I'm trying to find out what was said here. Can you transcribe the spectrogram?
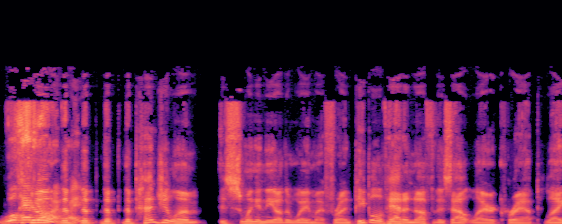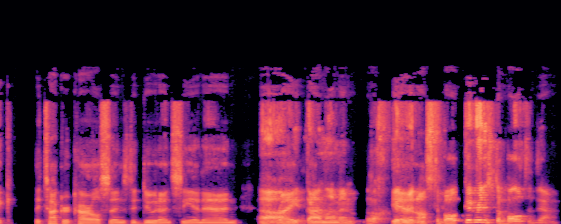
we'll have you, know, on. The, right? the, the the pendulum is swinging the other way, my friend. People have had enough of this outlier crap, like the Tucker Carlsons, the dude on CNN, oh, right? Don Lemon. Ugh, good yeah, riddance I'll, to both. Good riddance to both of them.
